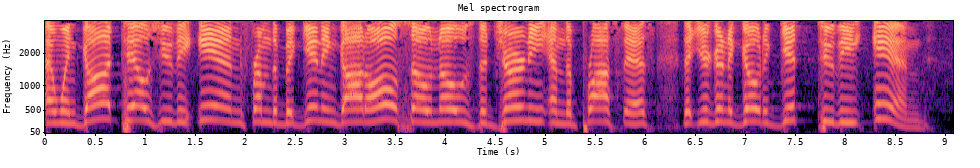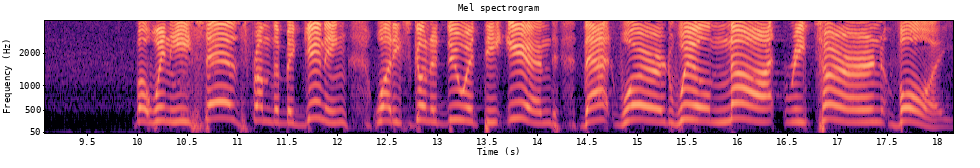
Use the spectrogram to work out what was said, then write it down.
And when God tells you the end from the beginning, God also knows the journey and the process that you're going to go to get to the end. But when he says from the beginning what he's going to do at the end, that word will not return void.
